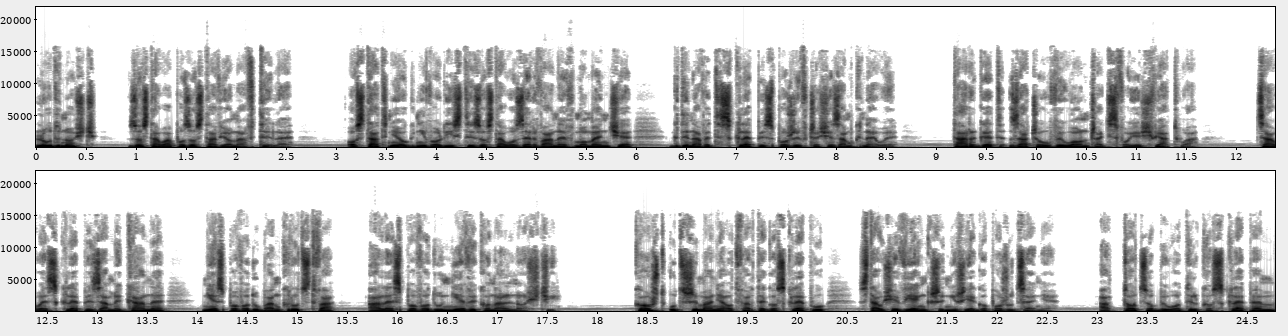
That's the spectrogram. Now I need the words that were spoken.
Ludność została pozostawiona w tyle. Ostatnie ogniwo listy zostało zerwane w momencie, gdy nawet sklepy spożywcze się zamknęły. Target zaczął wyłączać swoje światła. Całe sklepy zamykane nie z powodu bankructwa, ale z powodu niewykonalności. Koszt utrzymania otwartego sklepu stał się większy niż jego porzucenie. A to, co było tylko sklepem,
